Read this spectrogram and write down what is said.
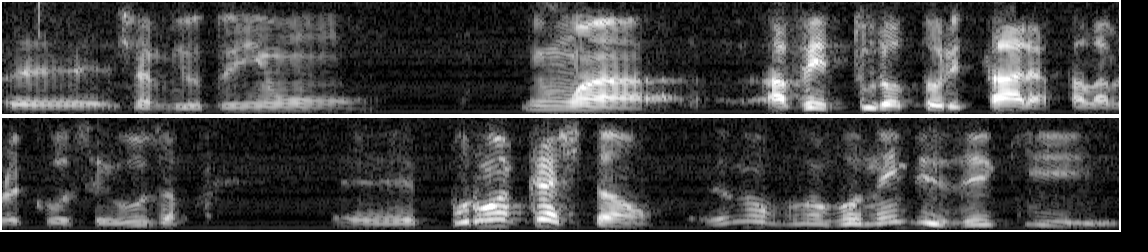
é, Jamildo, em, um, em, uma aventura autoritária, a palavra que você usa, é, por uma questão. Eu não, não vou nem dizer que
